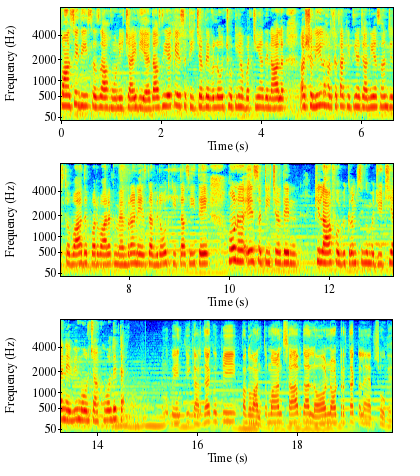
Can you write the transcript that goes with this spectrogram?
ਫਾਂਸੀ ਦੀ ਸਜ਼ਾ ਹੋਣੀ ਚਾਹੀਦੀ ਹੈ। ਦੱਸਦੀ ਹੈ ਕਿ ਇਸ ਟੀਚਰ ਦੇ ਵੱਲੋਂ ਛੋਟੀਆਂ ਬੱਚੀਆਂ ਦੇ ਨਾਲ ਅਸ਼ਲੀਲ ਹਰਕਤਾਂ ਕੀਤੀਆਂ ਜਾਂਦੀਆਂ ਸਨ, ਜਿਸ ਤੋਂ ਬਾਅਦ ਪਰਿਵਾਰਕ ਮੈਂਬਰਾਂ ਨੇ ਇਸ ਦਾ ਵਿਰੋਧ ਕੀਤਾ ਸੀ ਤੇ ਹੁਣ ਇਸ ਟੀਚਰ ਦੇ ਖਿਲਾਫ ਵਿਕਰਮ ਸਿੰਘ ਮਜੀਠੀਆ ਨੇ ਵੀ ਮੋਰਚਾ ਖੋਲ੍ਹ ਦਿੱਤਾ ਨੂੰ ਬੇਨਤੀ ਕਰਦਾ ਕਿਉਂਕਿ ਭਗਵੰਤ ਮਾਨ ਸਾਹਿਬ ਦਾ ਲਾਅ ਐਂਡ ਆਰਡਰ ਤਾਂ ਕਲੈਪਸ ਹੋ ਗਿਆ।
